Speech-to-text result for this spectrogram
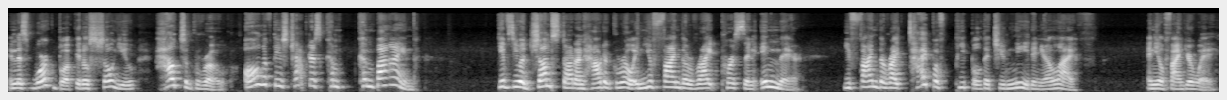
In this workbook, it'll show you how to grow. All of these chapters com- combined gives you a jump start on how to grow, and you find the right person in there. You find the right type of people that you need in your life, and you'll find your way.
